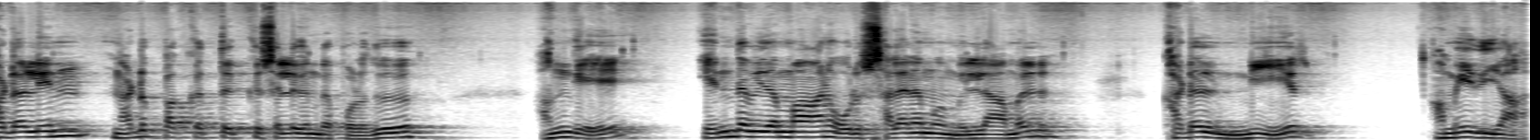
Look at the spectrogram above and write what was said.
கடலின் நடுப்பக்கத்துக்கு செல்லுகின்ற பொழுது அங்கே எந்த விதமான ஒரு சலனமும் இல்லாமல் கடல் நீர் அமைதியாக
